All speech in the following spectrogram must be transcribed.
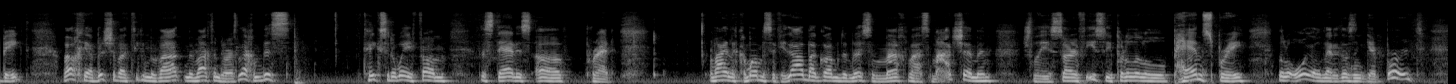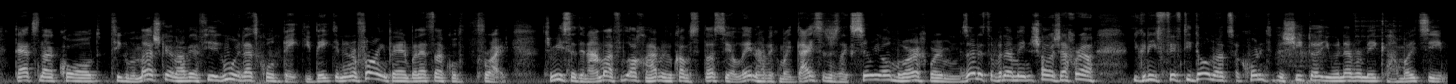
baked. This takes it away from the status of bread. You put a little pan spray, little oil that it doesn't get burnt. That's not called tikkun b'mashke. That's called baked. You baked it in a frying pan, but that's not called fried. Teresa just like cereal. You could eat fifty donuts. According to the shita, you would never make hamaitzi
